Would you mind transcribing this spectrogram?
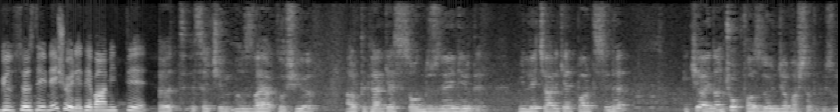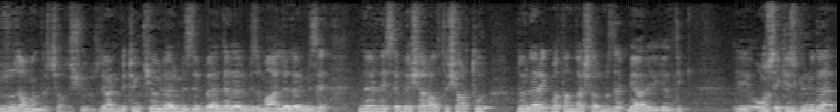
Gül sözlerine şöyle devam etti. Evet seçim hızla yaklaşıyor. Artık herkes son düzlüğe girdi. Milliyetçi Hareket Partisi de iki aydan çok fazla önce başladık biz. Uzun zamandır çalışıyoruz. Yani bütün köylerimizi, beldelerimizi, mahallelerimizi neredeyse beşer altışar tur dönerek vatandaşlarımızla hep bir araya geldik. Ee, 18 günü de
